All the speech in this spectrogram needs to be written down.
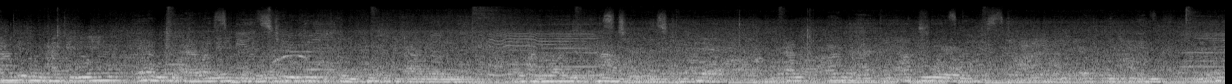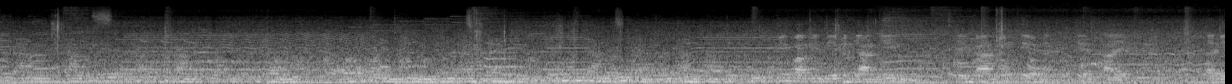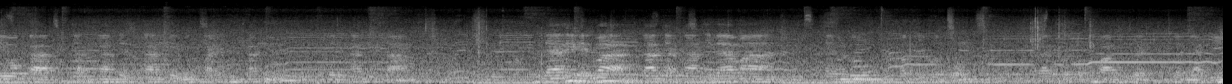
กาลที่เมืองไทยปีนี้เริ่มตั้งแต่วันนี้จนถึงวันที่ 24 พฤศจิกายน 2525ที่กรุงเทพการจัดตั้งขนาดที่พักที่ อย่างยิ่งที่การท่องเที่ยวแห่งประเทศไทยได้มีโอกาสจัดงานเทศกาลที่เมืองไทยครั้งหนึ่งเป็นครั้งที่สามแสดงให้เห็นว่าการจัดงานที่แล้วมาได้บรรลุวัตถุประสงค์และประสบความสำเร็จเป็นอย่างดี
